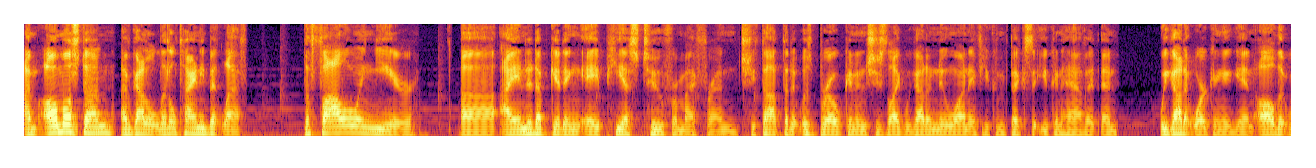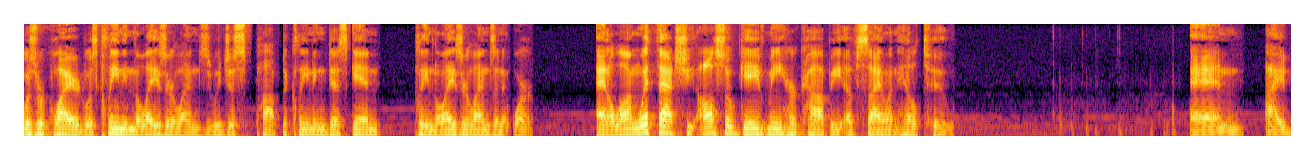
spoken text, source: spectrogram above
I'm almost done. I've got a little tiny bit left. The following year, Uh, I ended up getting a PS2 from my friend. She thought that it was broken, and she's like, "We got a new one. If you can fix it, you can have it." And we got it working again. All that was required was cleaning the laser lens. We just popped a cleaning disc in, cleaned the laser lens, and it worked. And along with that, she also gave me her copy of Silent Hill 2. And I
